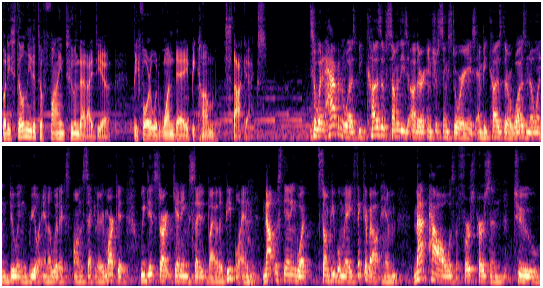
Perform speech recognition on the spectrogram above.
but he still needed to fine tune that idea before it would one day become StockX. So what had happened was because of some of these other interesting stories and because there was no one doing real analytics on the secondary market, we did start getting cited by other people. And mm-hmm. notwithstanding what some people may think about him, Matt Powell was the first person to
